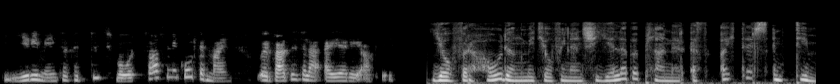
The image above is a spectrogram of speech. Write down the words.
hierdie mense getoets word, selfs in die kort termyn, oor wat is hulle eie reaksies. Jou verhouding met jou finansiële beplanner is uiters intiem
